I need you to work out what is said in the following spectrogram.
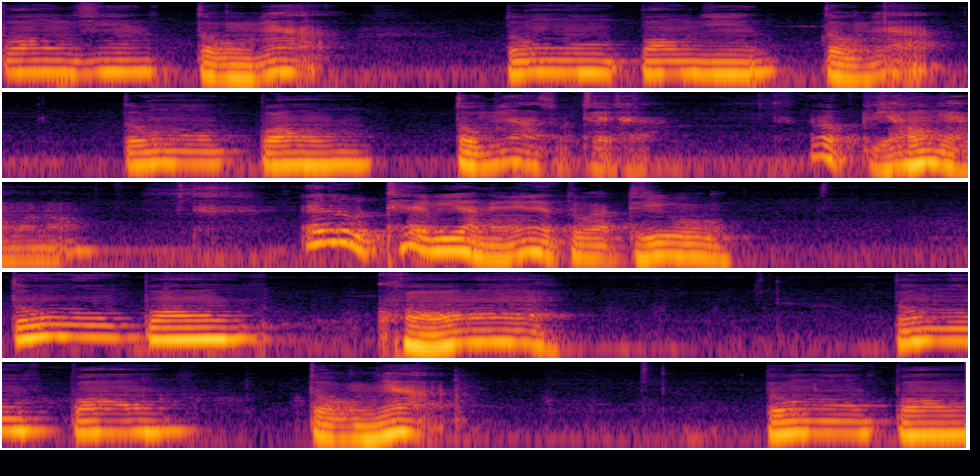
ပေါင်းခြင်းသုံးညသုံးလုံးပေါင်းခြင်းသုံးညသုံးလုံးပေါင်းသုံးညဆိုထည့်ထားတာအဲ့တော့ပြောင်းပြန်ပါတော့အဲ့လိုထည့်ပြီးရတယ်တဲ့သူကဒီဦးသုံးလုံးပေါင်း ခွန်သုံးလုံးပေါင်းသုံးညသုံးလုံးပေါင်း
